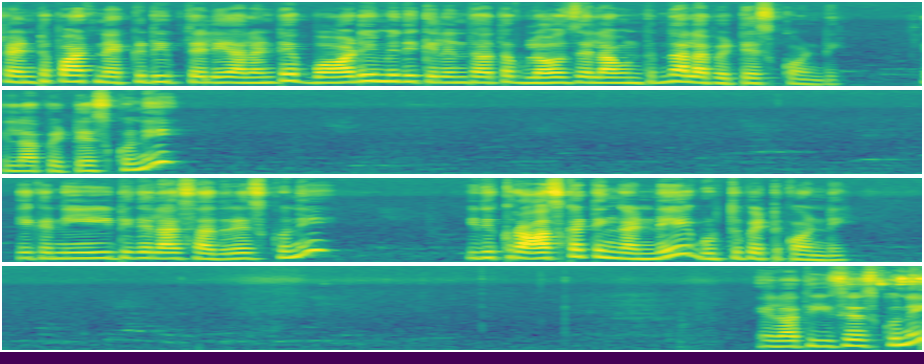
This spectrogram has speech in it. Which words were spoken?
ఫ్రంట్ పార్ట్ నెక్ డీప్ తెలియాలంటే బాడీ మీదకి వెళ్ళిన తర్వాత బ్లౌజ్ ఎలా ఉంటుందో అలా పెట్టేసుకోండి. ఇలా పెట్టేసుకుని ఇక నీట్గా ఇలా సదిరేసుకుని ఇది క్రాస్ కటింగ్ అండి గుర్తుపెట్టుకోండి. ఇలా తీసేసుకుని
